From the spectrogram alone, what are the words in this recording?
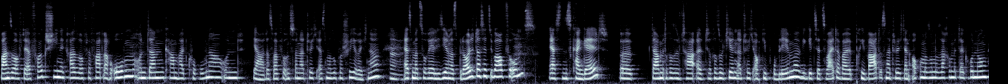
waren so auf der Erfolgsschiene, gerade so auf der Fahrt nach oben und dann kam halt Corona und ja, das war für uns dann natürlich erstmal super schwierig, ne? Mhm. Erstmal zu realisieren, was bedeutet das jetzt überhaupt für uns? Erstens kein Geld, äh, damit äh, resultieren natürlich auch die Probleme. Wie geht es jetzt weiter? Weil privat ist natürlich dann auch immer so eine Sache mit der Gründung.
